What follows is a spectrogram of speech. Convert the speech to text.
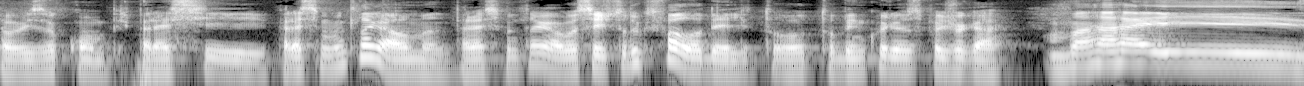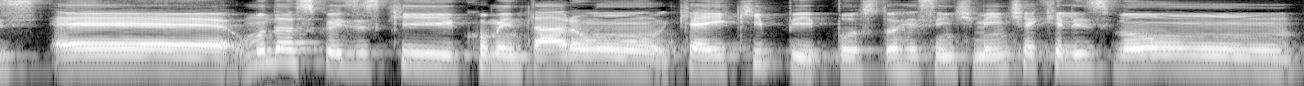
Talvez eu compre. Parece, parece muito legal, mano. Parece muito legal. Gostei de tudo que você falou dele. Tô, tô bem curioso para jogar. Mas é, uma das coisas que comentaram que a equipe postou recentemente é que eles vão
